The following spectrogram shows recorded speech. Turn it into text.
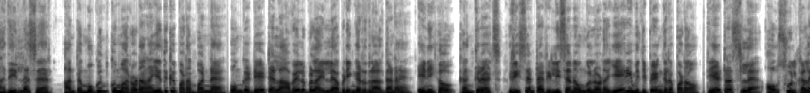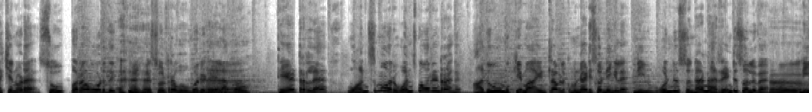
அது இல்ல சார். அந்த முகுந்த் குமாரோட நான் எதுக்கு படம் பண்ணேன்? உங்க டேட் எல்லாம் அவைலபிளா இல்ல அப்படிங்கறதுனால தானே? எனிஹோ கங்க்ராட்ஸ் ரீசெண்டா ரிலீஸ் ஆன உங்களோட ஏரி மிதிப்பேங்கிற படம் தியேட்டர்ஸ்ல ஹவுஸ்ஃபுல் கலெக்ஷனோட சூப்பரா ஓடுது. நீங்க சொல்ற ஒவ்வொரு டயலாக்கும் தியேட்டர்ல ஒன்ஸ் மோர் ஒன்ஸ் மோர்ன்றாங்க அதுவும் முக்கியமா இன்டர்வலுக்கு முன்னாடி சொன்னீங்களே. நீ ஒன்னு சொன்னா நான் ரெண்டு சொல்லுவேன். நீ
